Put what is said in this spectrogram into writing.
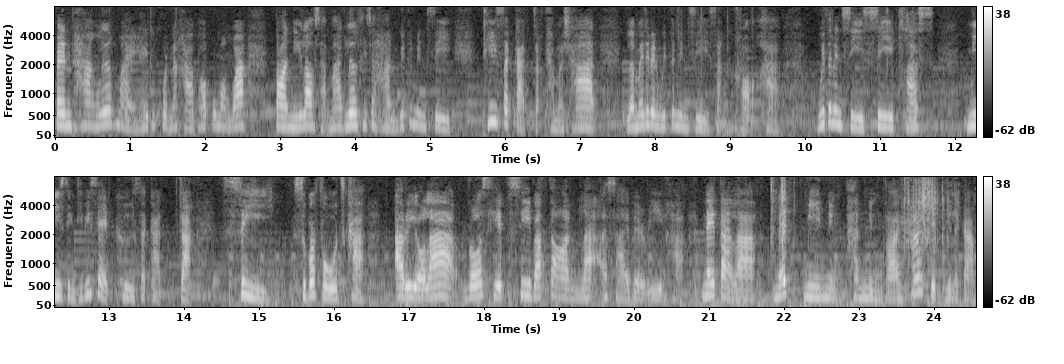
เป็นทางเลือกใหม่ให้ทุกคนนะคะ เพราะปูมองว่าตอนนี้เราสามารถเลือกที่จะทานวิตามินซีที่สกัดจากธรรมชาติ และไม่ได้เป็นวิตามินซีสังเคราะห์ค่ะ วิตามินซี C+ มีสิ่งที่พิเศษคือสกัดจาก 4 superfoods ค่ะ Ariola, Rose Hip, Sea Buckthorn และ Acai Berry ค่ะ ในแต่ละเม็ดมี 1,150 มิลลิกรัม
